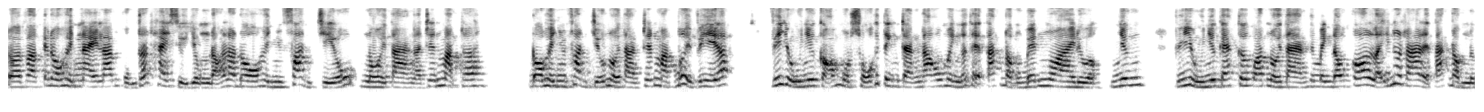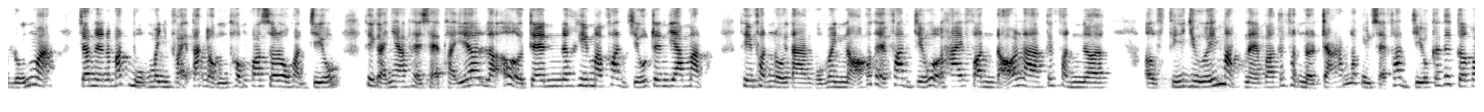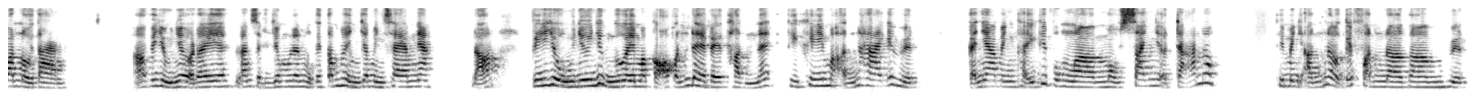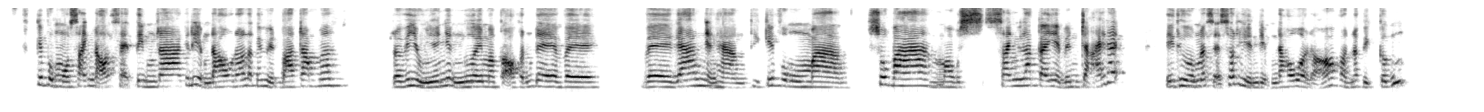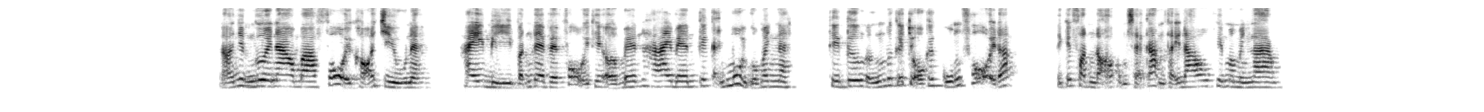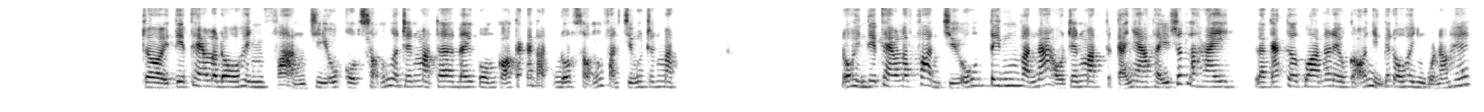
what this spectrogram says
Rồi, và cái đồ hình này Lan cũng rất hay sử dụng, đó là đồ hình phản chiếu nội tạng ở trên mặt thôi. Đồ hình phản chiếu nội tạng trên mặt bởi vì á ví dụ như có một số cái tình trạng đau mình có thể tác động bên ngoài được nhưng ví dụ như các cơ quan nội tạng thì mình đâu có lấy nó ra để tác động được đúng không ạ? Cho nên nó bắt buộc mình phải tác động thông qua sơ đồ phản chiếu. Thì cả nhà thể sẽ thấy là ở trên khi mà phản chiếu trên da mặt thì phần nội tạng của mình nó có thể phản chiếu ở hai phần đó là cái phần ờ, ở phía dưới mặt này và cái phần ở trán nó cũng sẽ phản chiếu các cái cơ quan nội tạng. Đó, ví dụ như ở đây Lan sẽ dùng lên một cái tấm hình cho mình xem nha đó ví dụ như những người mà có vấn đề về thần ấy thì khi mà ấn hai cái huyệt cả nhà mình thấy cái vùng ờ, màu xanh ở trán không thì mình ấn ở cái phần uh, huyệt cái vùng màu xanh đó sẽ tìm ra cái điểm đau đó là cái huyệt 300 ha. rồi ví dụ như những người mà có vấn đề về về gan chẳng hạn thì cái vùng mà số 3 màu xanh lá cây ở bên trái đấy thì thường nó sẽ xuất hiện điểm đau ở đó và nó bị cứng đó những người nào mà phổi khó chịu này hay bị vấn đề về phổi thì ở bên, hai bên cái cánh mũi của mình này thì tương ứng với cái chỗ cái cuống phổi đó, thì cái phần đó cũng sẽ cảm thấy đau khi mà mình làm. Rồi, tiếp theo là đồ hình phản chiếu cột sống ở trên mặt đây gồm có các cái đốt sống phản chiếu trên mặt. Đồ hình tiếp theo là phản chiếu tim và não trên mặt. Cả nhà thấy rất là hay là các cơ quan nó đều có những cái đồ hình của nó hết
